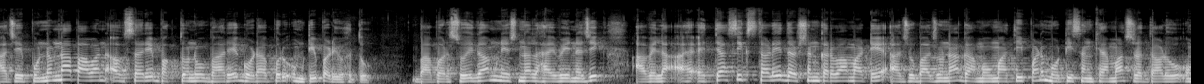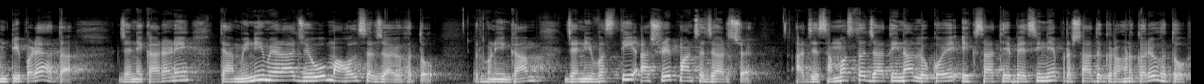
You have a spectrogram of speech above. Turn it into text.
આજે પૂનમના પાવન અવસરે ભક્તોનું ભારે ઘોડાપુર ઉમટી પડ્યું હતું. બાબર સોયગામ નેશનલ હાઈવે નજીક આવેલા આ ઐતિહાસિક સ્થળે દર્શન કરવા માટે આજુબાજુના ગામોમાંથી પણ મોટી સંખ્યામાં શ્રદ્ધાળુઓ ઉમટી પડ્યા હતા. જેને કારણે ત્યાં મિની મેળા જેવો માહોલ સર્જાયો હતો. રૂણી ગામ, જેની વસ્તી આશરે પાંચ હજાર છે. આજે સમસ્ત જાતિના લોકોએ એકસાથે બેસીને પ્રસાદ ગ્રહણ કર્યો હતો,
